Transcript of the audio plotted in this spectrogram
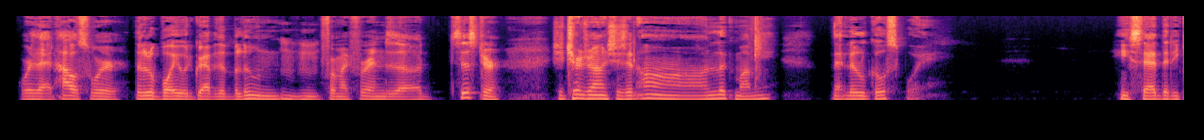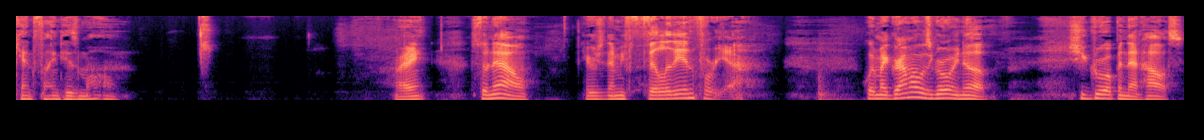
where that house where the little boy would grab the balloon Mm-hmm. for my friend's uh, sister. She turns around and she said, Oh, look, mommy, that little ghost boy. He's sad that he can't find his mom. Right? So now, here's let me fill it in for you. When my grandma was growing up, she grew up in that house.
